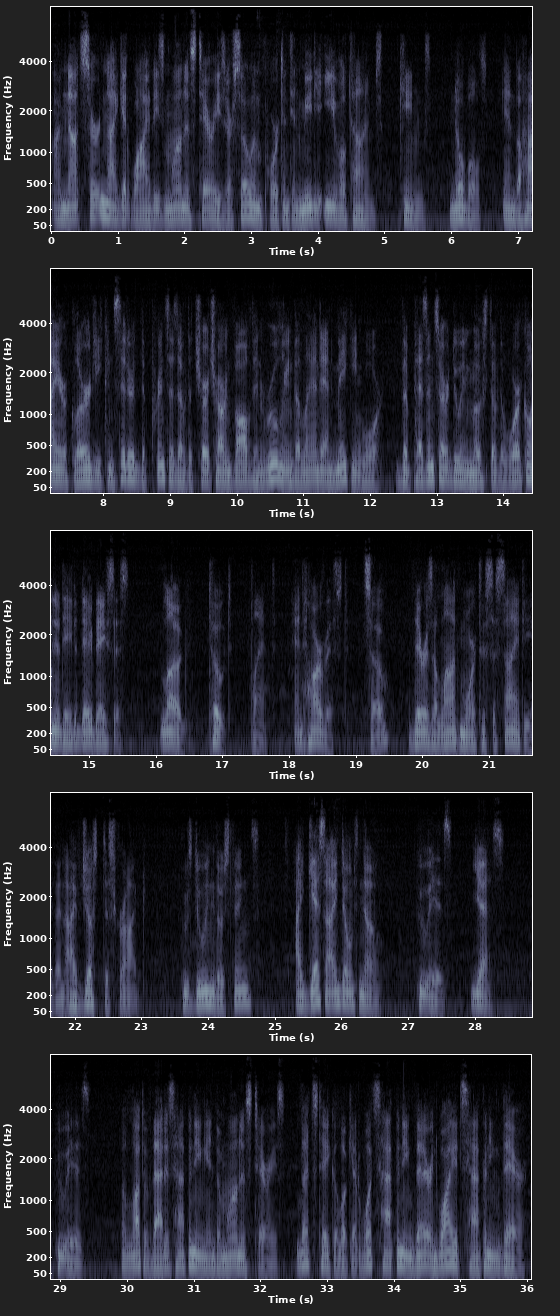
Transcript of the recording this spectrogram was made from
I'm not certain I get why these monasteries are so important in medieval times. Kings, nobles, and the higher clergy considered the princes of the church are involved in ruling the land and making war. The peasants are doing most of the work on a day-to-day basis. Lug, tote, plant, and harvest. So, there is a lot more to society than I've just described. Who's doing those things? I guess I don't know. Who is? Yes. Who is? A lot of that is happening in the monasteries. Let's take a look at what's happening there and why it's happening there.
